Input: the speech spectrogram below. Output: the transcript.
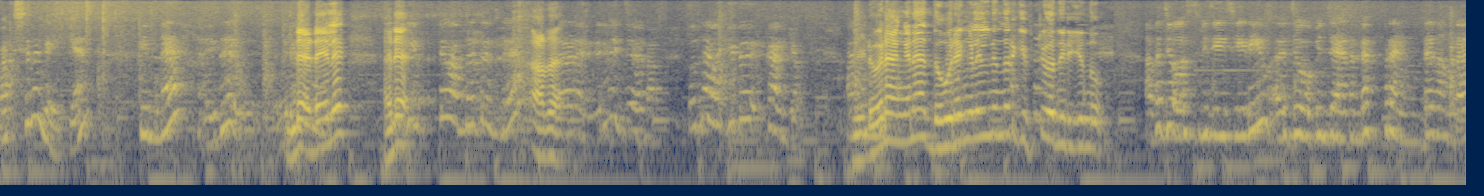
ഭക്ഷണം കഴിക്കാൻ. പിന്നെ ഇത് ഇതിന്റെ ഇടയിൽ അതെ. ഇളക്കിയിട്ട് കാണിക്കാം. വിടുവിന് അങ്ങനെ ദൂരങ്ങളിൽ നിന്നൊരു ഗിഫ്റ്റ് വന്നിരിക്കുന്നു. അപ്പൊ ജോസ് ചേച്ചിയുടെയും ജോബിൻ ചേട്ടന്റെ ഫ്രണ്ട് നമ്മുടെ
